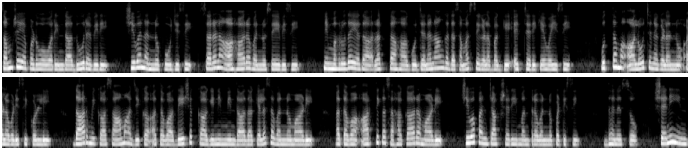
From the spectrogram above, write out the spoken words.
ಸಂಶಯಪಡುವವರಿಂದ ದೂರವಿರಿ. ಶಿವನನ್ನು ಪೂಜಿಸಿ. ಸರಳ ಆಹಾರವನ್ನು ಸೇವಿಸಿ. ನಿಮ್ಮ ಹೃದಯದ ರಕ್ತ ಹಾಗೂ ಜನನಾಂಗದ ಸಮಸ್ಯೆಗಳ ಬಗ್ಗೆ ಎಚ್ಚರಿಕೆ ವಹಿಸಿ. ಉತ್ತಮ ಆಲೋಚನೆಗಳನ್ನು ಅಳವಡಿಸಿಕೊಳ್ಳಿ. ಧಾರ್ಮಿಕ, ಸಾಮಾಜಿಕ ಅಥವಾ ದೇಶಕ್ಕಾಗಿ ನಿಮ್ಮಿಂದಾದ ಕೆಲಸವನ್ನು ಮಾಡಿ ಅಥವಾ ಆರ್ಥಿಕ ಸಹಕಾರ ಮಾಡಿ ಶಿವಪಂಚಾಕ್ಷರಿ ಮಂತ್ರವನ್ನು ಪಠಿಸಿ. ಧನಸ್ಸು, ಶನಿಯಿಂದ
